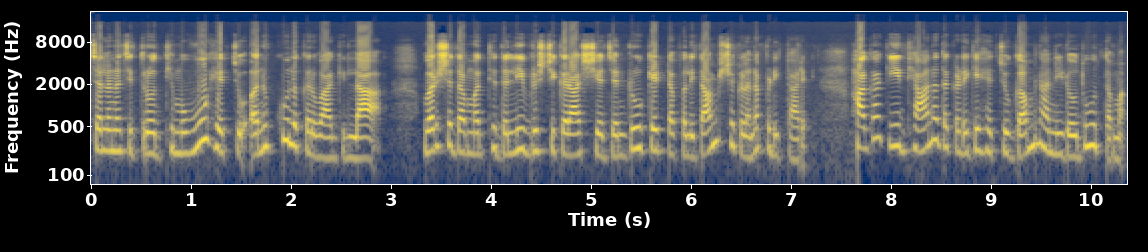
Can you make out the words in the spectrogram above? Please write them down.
ಚಲನಚಿತ್ರೋದ್ಯಮವೂ ಹೆಚ್ಚು ಅನುಕೂಲಕರವಾಗಿಲ್ಲ. ವರ್ಷದ ಮಧ್ಯದಲ್ಲಿ ವೃಶ್ಚಿಕ ರಾಶಿಯ ಜನರು ಕೆಟ್ಟ ಫಲಿತಾಂಶಗಳನ್ನು ಪಡಿತಾರೆ. ಹಾಗಾಗಿ ಧ್ಯಾನದ ಕಡೆಗೆ ಹೆಚ್ಚು ಗಮನ ನೀಡೋದು ಉತ್ತಮ.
